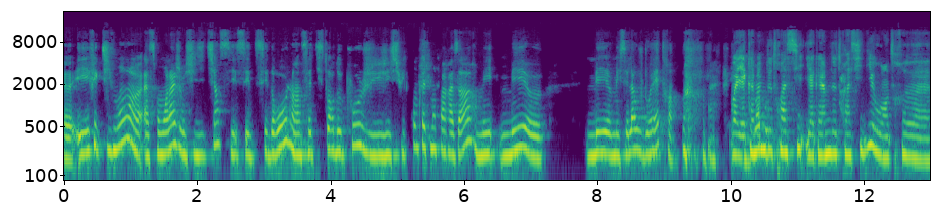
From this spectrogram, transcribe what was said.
Euh, et effectivement, à ce moment-là, je me suis dit tiens, c'est drôle, hein, cette histoire de peau, j'y suis complètement par hasard, mais mais euh, mais mais c'est là où je dois être. ouais, il y a quand même deux trois il y a quand même deux trois signaux entre euh,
